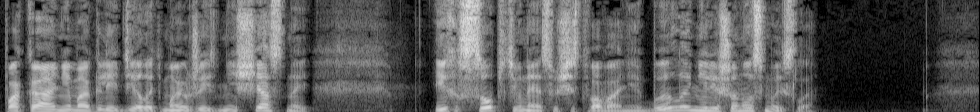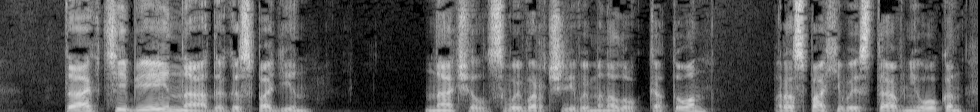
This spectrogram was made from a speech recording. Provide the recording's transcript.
пока они могли делать мою жизнь несчастной, их собственное существование было не лишено смысла. «Так тебе и надо, господин», — начал свой ворчливый монолог Катон, распахивая ставни окон, —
